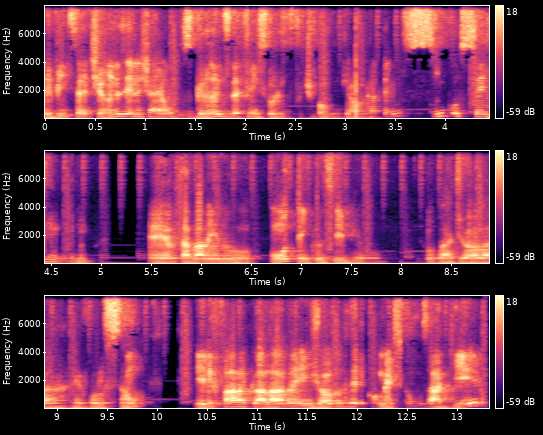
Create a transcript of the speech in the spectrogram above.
tem 27 anos e ele já é um dos grandes defensores do futebol mundial, já tem uns 5 ou 6 no mínimo. É, eu estava lendo ontem, inclusive, o, o Guardiola Revolução. Ele fala que o Alaba em jogos ele começa como zagueiro,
